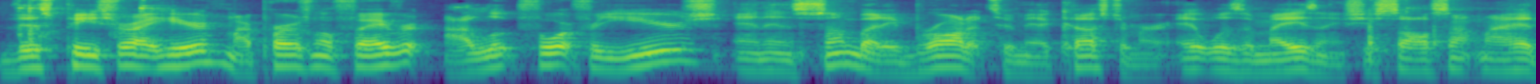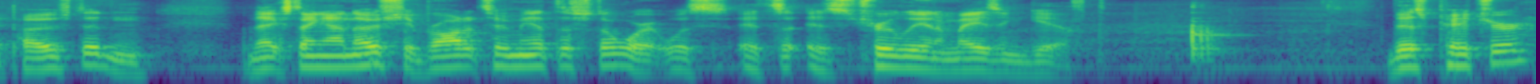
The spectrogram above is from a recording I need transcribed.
This piece right here, my personal favorite. I looked for it for years, and then somebody brought it to me, a customer. It was amazing. She saw something I had posted, and next thing I know, she brought it to me at the store. It was it's it's truly an amazing gift. This picture,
